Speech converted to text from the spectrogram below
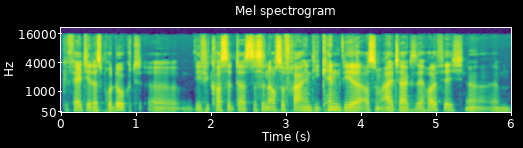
gefällt dir das Produkt? Äh, wie viel kostet das? Das sind auch so Fragen, die kennen wir aus dem Alltag sehr häufig. Ne? Ähm,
